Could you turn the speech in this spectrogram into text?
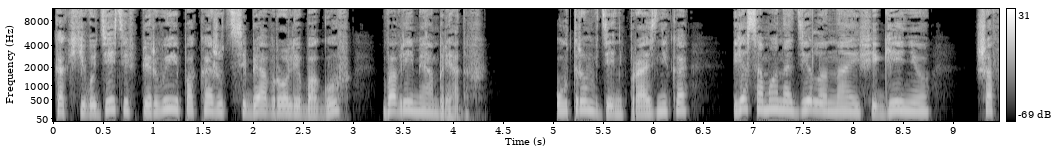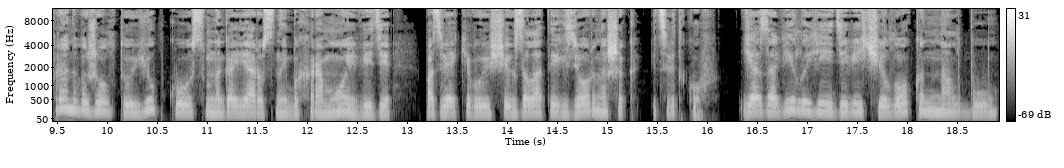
как его дети впервые покажут себя в роли богов во время обрядов. Утром в день праздника я сама надела на Эфигению шафраново-желтую юбку с многоярусной бахромой в виде позвякивающих золотых зернышек и цветков. Я завила ей девичий локон на лбу,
